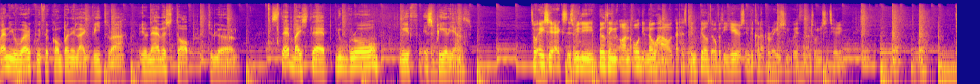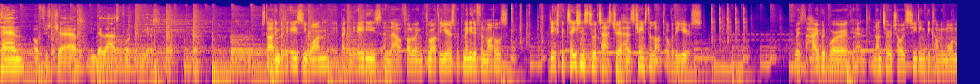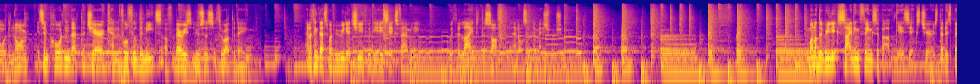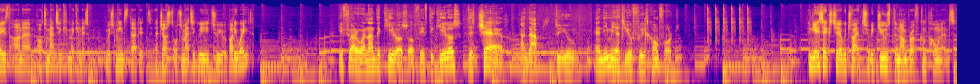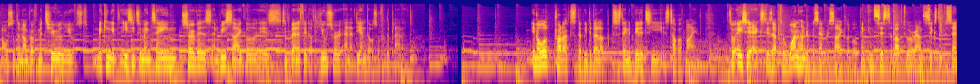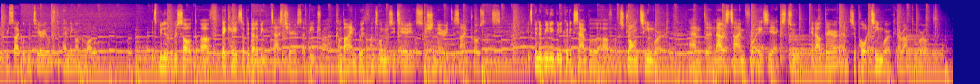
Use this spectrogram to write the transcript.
When you work with a company like Vitra, you never stop to learn. Step by step, you grow with experience. So ACX is really building on all the know-how that has been built over the years in the collaboration with Antonio Citterio. 10 of these chairs in the last 40 years. Starting with the AC1 eh, back in the 80s and now following throughout the years with many different models. The expectations to a task chair has changed a lot over the years. With hybrid work and non-territorial seating becoming more and more the norm, it's important that the chair can fulfill the needs of various users throughout the day. And I think that's what we really achieved with the ACX family, with the light, the soft, and also the mesh version. One of the really exciting things about the ACX chair is that it's based on an automatic mechanism, which means that it adjusts automatically to your body weight. If you are 100 kilos or 50 kilos, the chair adapts to you and immediately you feel comfort. In the ACX chair, we tried to reduce the number of components and also the number of material used. Making it easy to maintain, service and recycle is to the benefit of the user and at the end also for the planet. In all products that we develop, sustainability is top of mind. So ACX is up to 100% recyclable and consists of up to around 60% recycled materials depending on the model. It's really the result of decades of developing task chairs at Vitra, combined with Antonio Citterio's visionary design process. It's been a really, really good example of, of a strong teamwork, and uh, now it's time for ACX to get out there and support teamwork around the world.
